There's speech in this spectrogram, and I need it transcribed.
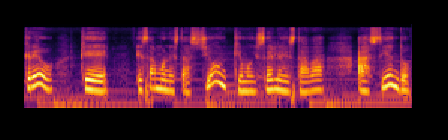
creo que esa amonestación que Moisés les estaba haciendo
